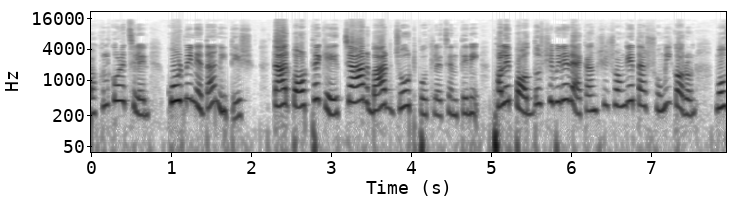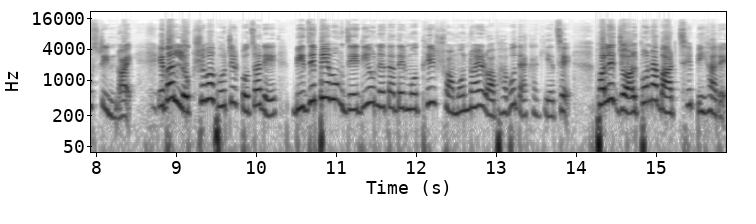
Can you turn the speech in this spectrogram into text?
দখল করেছিলেন কর্মী নেতা নীতিশ। তারপর থেকে চারবার জোট বদলেছেন তিনি, ফলে পদ্ম শিবিরের একাংশের সঙ্গে তার সমীকরণ মসৃণ নয়। এবার লোকসভা ভোটের প্রচারে বিজেপি এবং জেডিও নেতাদের মধ্যে সমন্বয়ের অভাবও দেখা গিয়েছে, ফলে জল্পনা বাড়ছে বিহারে।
